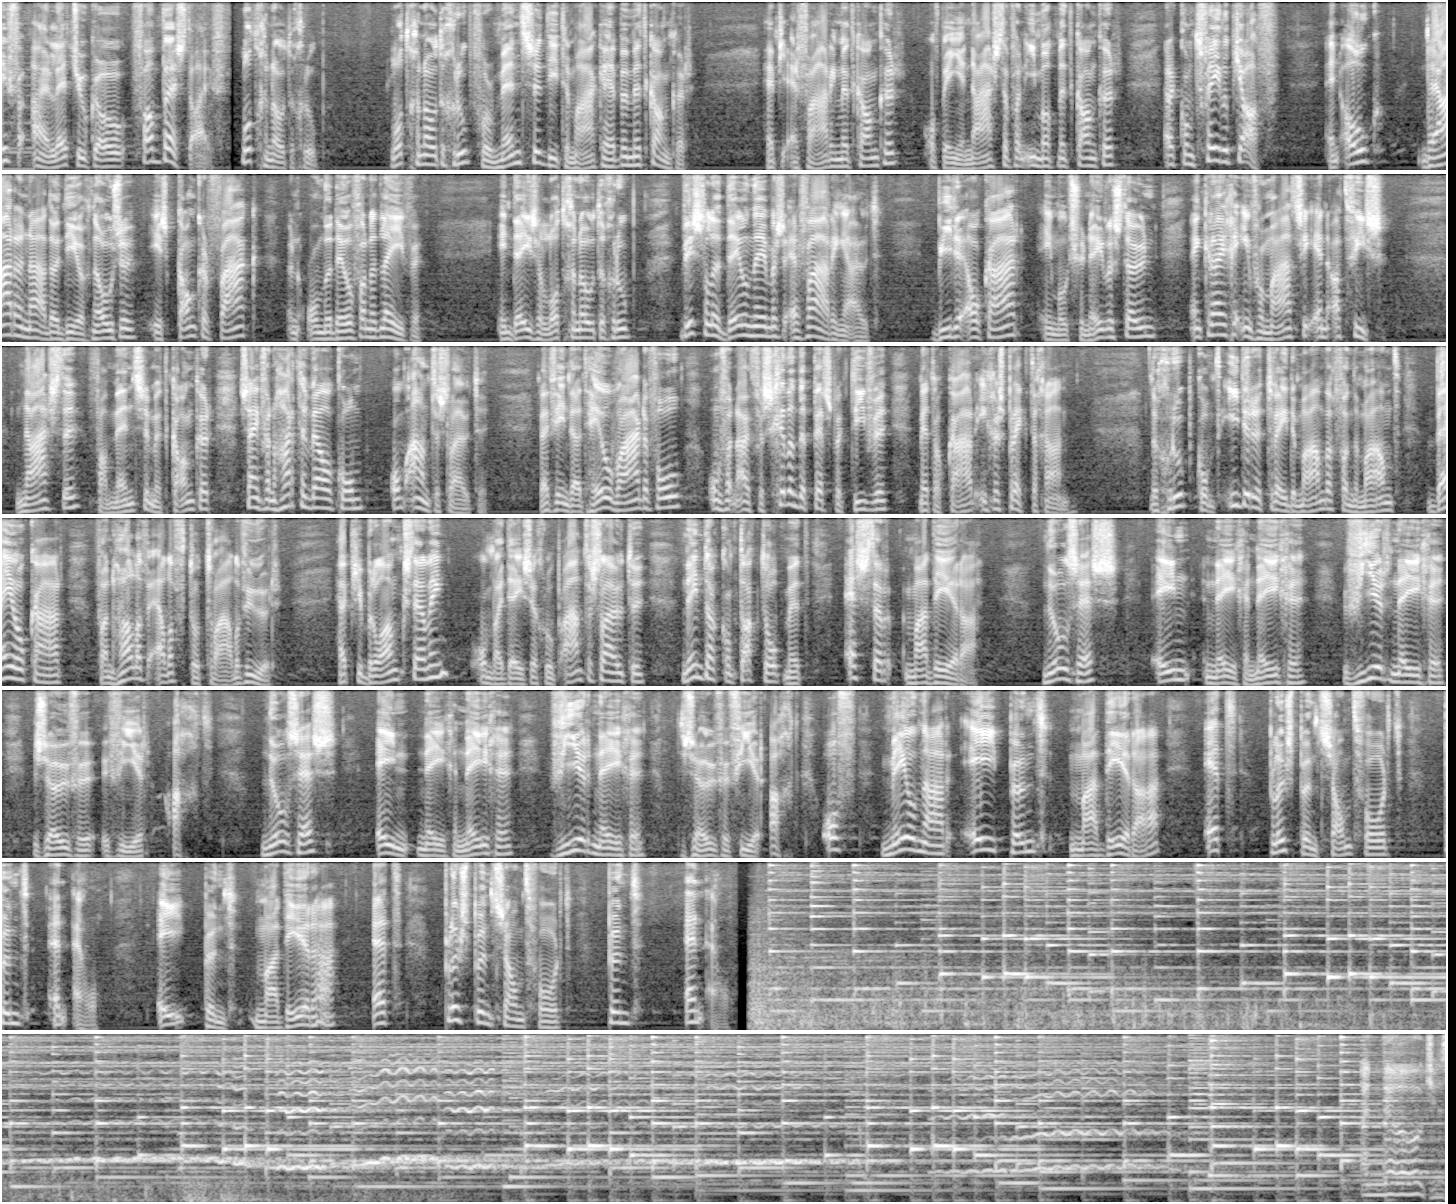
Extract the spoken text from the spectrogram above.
If I Let You Go van Westdive. Lotgenotengroep. Lotgenotengroep voor mensen die te maken hebben met kanker. Heb je ervaring met kanker? Of ben je naaste van iemand met kanker? Er komt veel op je af. En ook jaren na de diagnose is kanker vaak een onderdeel van het leven. In deze lotgenotengroep wisselen deelnemers ervaringen uit, bieden elkaar emotionele steun en krijgen informatie en advies. Naasten van mensen met kanker zijn van harte welkom om aan te sluiten. Wij vinden het heel waardevol om vanuit verschillende perspectieven met elkaar in gesprek te gaan. De groep komt iedere tweede maandag van de maand bij elkaar van half elf tot twaalf uur. Heb je belangstelling om bij deze groep aan te sluiten? Neem dan contact op met Esther Madeira 06 199 49748 06 199 49748 of mail naar e.madera@plus.zandvoort.nl e.madera@plus.zandvoort.nl I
